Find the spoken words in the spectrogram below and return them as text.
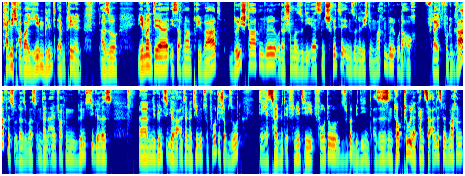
kann ich aber jedem blind empfehlen. Also jemand, der, ich sag mal, privat durchstarten will oder schon mal so die ersten Schritte in so eine Richtung machen will oder auch vielleicht Fotograf ist oder sowas und dann einfach ein günstigeres, ähm, eine günstigere Alternative zu Photoshop sucht, der ist halt mit Affinity Photo super bedient. Also es ist ein Top-Tool, da kannst du alles mitmachen,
